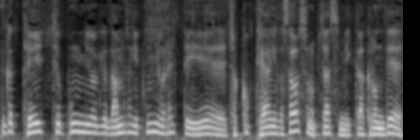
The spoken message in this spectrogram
그러니까 데이트 폭력이 남성이 폭력을 할 때에 적극 대항해서 싸울 수는 없지 않습니까? 그런데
